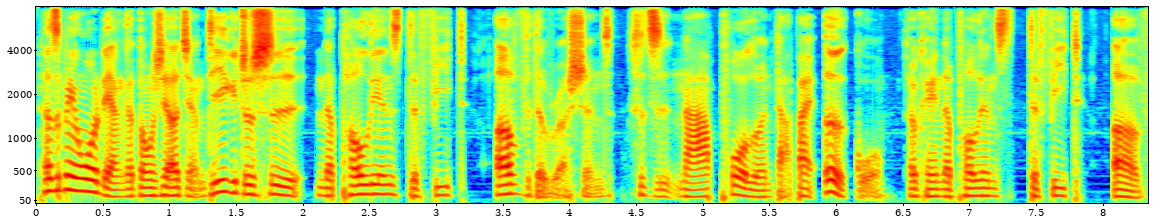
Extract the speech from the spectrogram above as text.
那这边我两个东西要讲，第一个就是 Napoleon's defeat of the Russians，是指拿破仑打败俄国。OK，Napoleon's defeat of，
